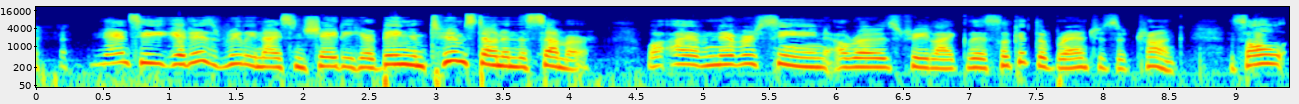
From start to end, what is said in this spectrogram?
Nancy, it is really nice and shady here, being in Tombstone in the summer. Well, I have never seen a rose tree like this. Look at the branches of trunk. It's all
